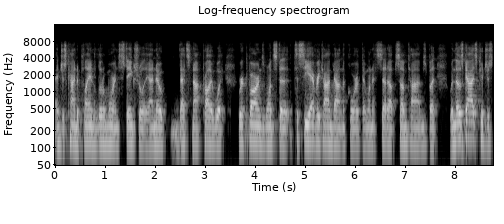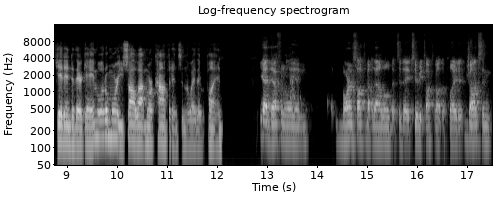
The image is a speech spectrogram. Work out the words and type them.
and just kind of playing a little more instinctually. I know that's not probably what Rick Barnes wants to to see every time down the court. They want to set up sometimes, but when those guys could just get into their game a little more, you saw a lot more confidence in the way they were playing. Yeah, definitely. And Barnes talked about that a little bit today too. He talked about the play that Johnson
